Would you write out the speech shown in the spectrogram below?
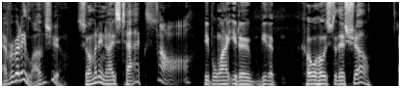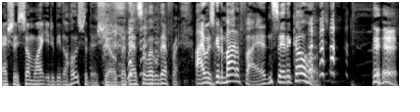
Everybody loves you. So many nice texts. oh People want you to be the co-host of this show. Actually, some want you to be the host of this show, but that's a little different. I was going to modify it and say the co-host.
